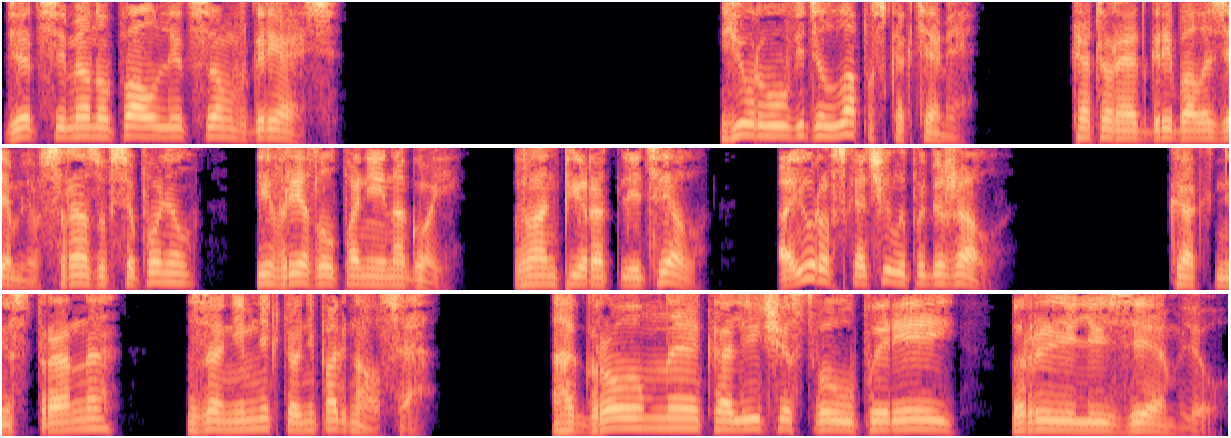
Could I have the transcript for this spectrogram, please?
Дед Семен упал лицом в грязь. Юра увидел лапу с когтями, которая отгребала землю, сразу все понял и врезал по ней ногой. Вампир отлетел, а Юра вскочил и побежал. Как ни странно, за ним никто не погнался. Огромное количество упырей рыли землю.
